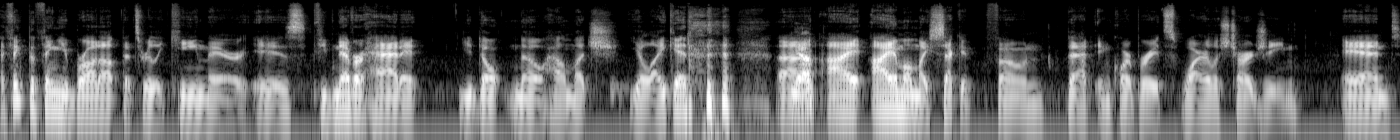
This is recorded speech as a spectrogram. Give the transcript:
I think the thing you brought up that's really keen there is if you've never had it, you don't know how much you like it. uh, yeah. I I am on my second phone that incorporates wireless charging and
